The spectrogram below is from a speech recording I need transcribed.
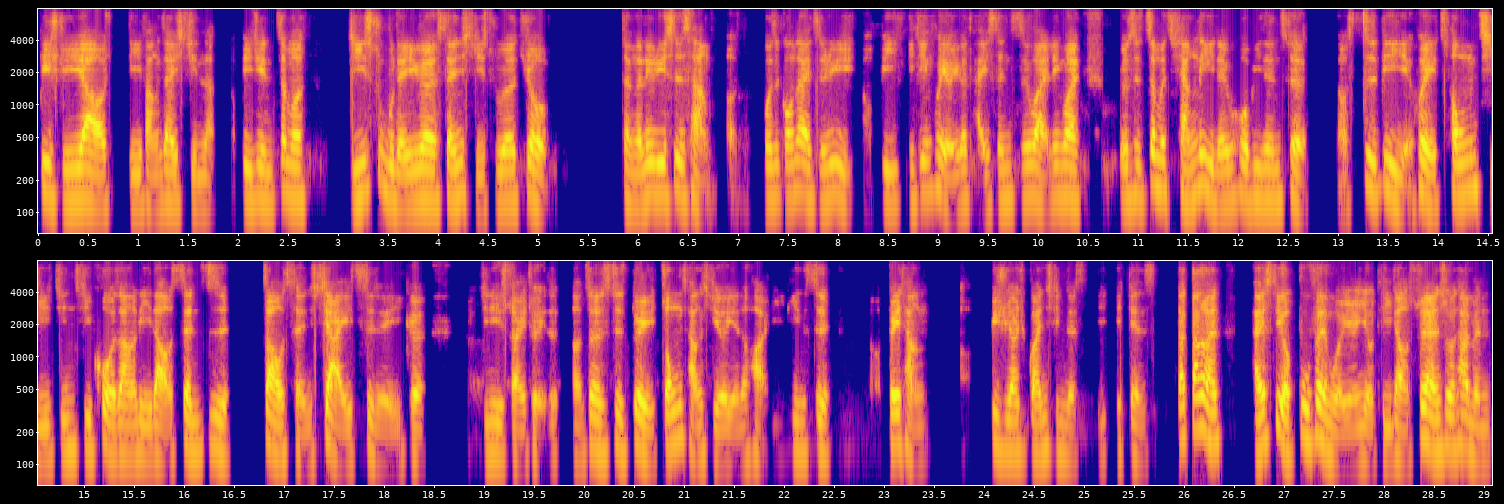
必须要提防在心了。毕竟这么急速的一个升息，除了就整个利率市场呃，或是公债殖率必一定会有一个抬升之外，另外就是这么强力的一个货币政策，呃，势必也会冲击经济扩张的力道，甚至造成下一次的一个经济衰退这。呃，这是对中长期而言的话，一定是非常必须要去关心的一一件事。那当然。还是有部分委员有提到，虽然说他们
